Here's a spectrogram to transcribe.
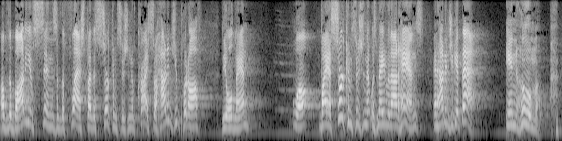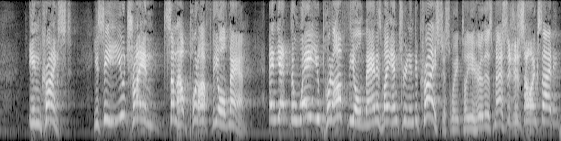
of the body of sins of the flesh by the circumcision of Christ. So, how did you put off the old man? Well, by a circumcision that was made without hands. And how did you get that? In whom? In Christ. You see, you try and somehow put off the old man. And yet, the way you put off the old man is by entering into Christ. Just wait till you hear this message, it's so exciting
